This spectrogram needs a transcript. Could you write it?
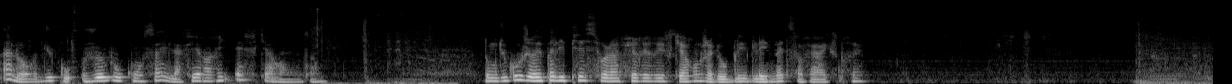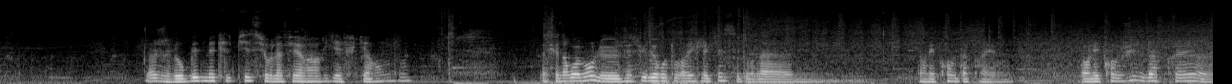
Alors, du coup, je vous conseille la Ferrari F40. Donc du coup, j'avais pas les pièces sur la Ferrari F40, j'avais oublié de les mettre sans faire exprès. Là, j'avais oublié de mettre les pièces sur la Ferrari F40. Parce que normalement, le, je suis de retour avec les pièces, c'est dans la dans l'épreuve d'après. Hein. Dans l'épreuve juste d'après, euh,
